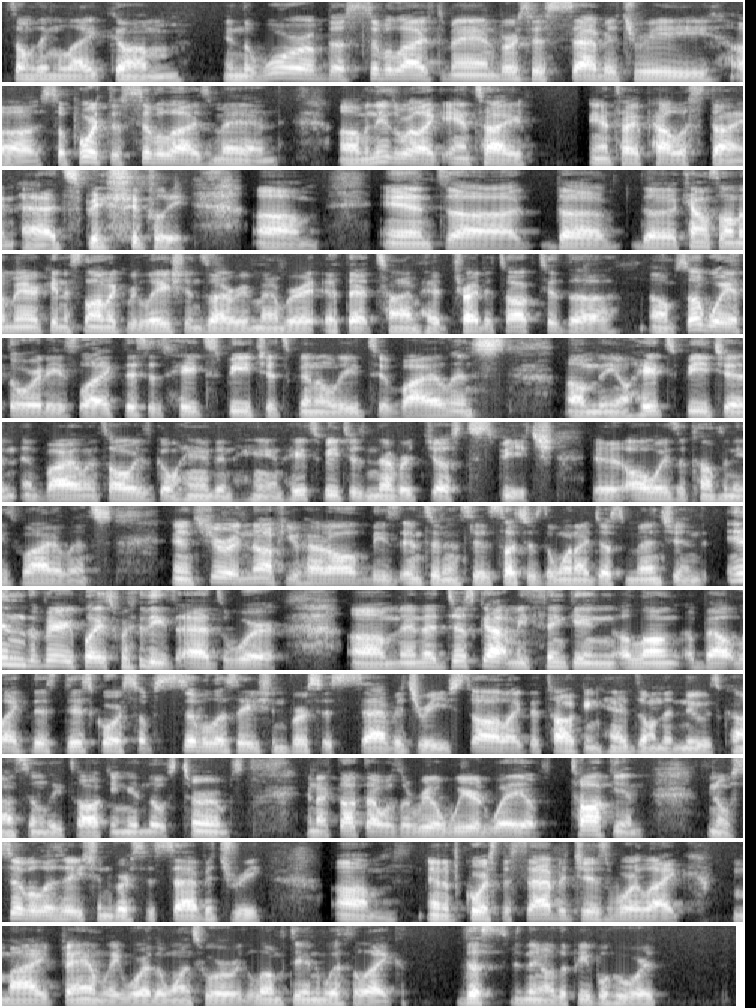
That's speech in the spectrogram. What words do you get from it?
something like um, in the war of the civilized man versus savagery, uh, support the civilized man. Um, and these were like anti anti Palestine ads, basically. Um, and uh, the the Council on American Islamic Relations, I remember at that time, had tried to talk to the um, subway authorities like this is hate speech. It's going to lead to violence. Um, you know, hate speech and, and violence always go hand in hand. Hate speech is never just speech; it always accompanies violence. And sure enough, you had all of these incidences, such as the one I just mentioned, in the very place where these ads were. Um, and that just got me thinking along about like this discourse of civilization versus savagery. You saw like the talking heads on the news constantly talking in those terms. And I thought that was a real weird way of talking, you know, civilization versus savagery. Um, and of course, the savages were like my family, were the ones who were lumped in with like this, you know, the people who were,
